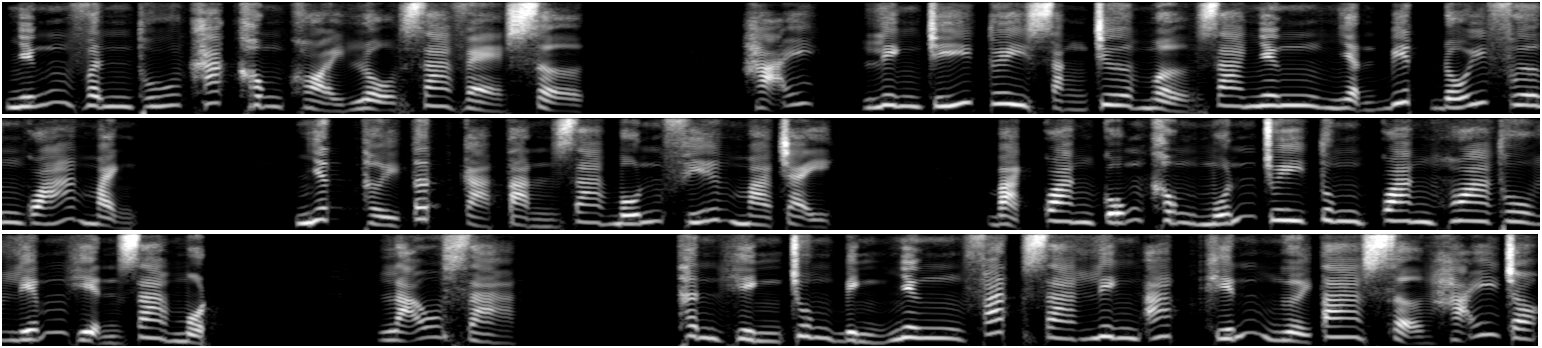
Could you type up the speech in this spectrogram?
Những vân thú khác không khỏi lộ ra vẻ sợ. Hãi, linh trí tuy rằng chưa mở ra nhưng nhận biết đối phương quá mạnh. Nhất thời tất cả tàn ra bốn phía mà chạy. Bạch quang cũng không muốn truy tung quang hoa thu liếm hiện ra một. Lão già. Thân hình trung bình nhưng phát ra linh áp khiến người ta sợ hãi cho.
